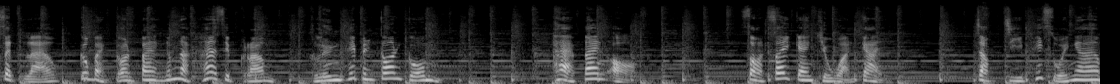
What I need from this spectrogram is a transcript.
เสร็จแล้วก็แบ่งก้อนแป้งน้ำหนัก 50 กรัม คลึงให้เป็นก้อนกลม แผ่แป้งออก สอดไส้แกงเขียวหวานไก่ จับจีบให้สวยงาม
